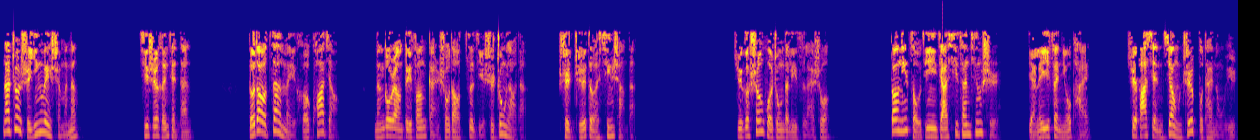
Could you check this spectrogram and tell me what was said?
那这是因为什么呢？其实很简单，得到赞美和夸奖，能够让对方感受到自己是重要的。是值得欣赏的。举个生活中的例子来说，当你走进一家西餐厅时，点了一份牛排，却发现酱汁不太浓郁。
